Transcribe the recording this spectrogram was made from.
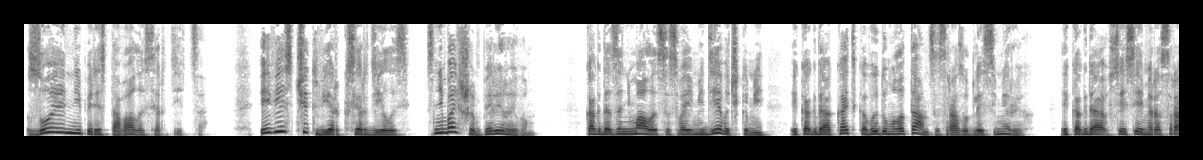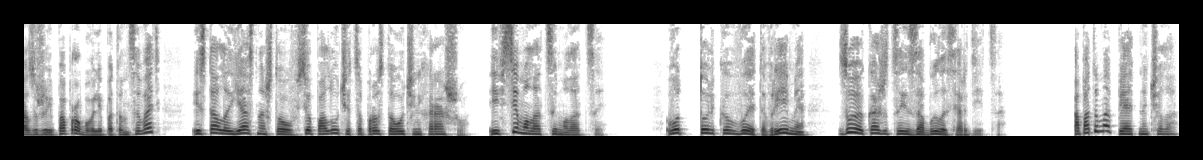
Зоя не переставала сердиться. И весь четверг сердилась, с небольшим перерывом, когда занималась со своими девочками и когда Катька выдумала танцы сразу для семерых и когда все семеро сразу же и попробовали потанцевать, и стало ясно, что все получится просто очень хорошо, и все молодцы-молодцы. Вот только в это время Зоя, кажется, и забыла сердиться. А потом опять начала.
